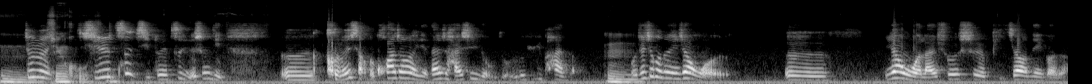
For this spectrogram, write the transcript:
嗯，就是其实自己对自己的身体，呃，可能想的夸张了一点，但是还是有有一个预判的，嗯，我觉得这个东西让我，呃。让我来说是比较那个的，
